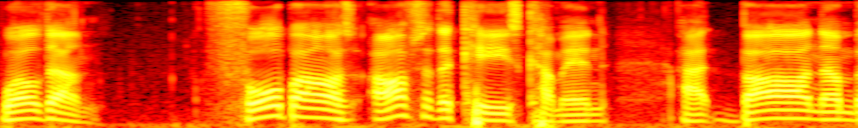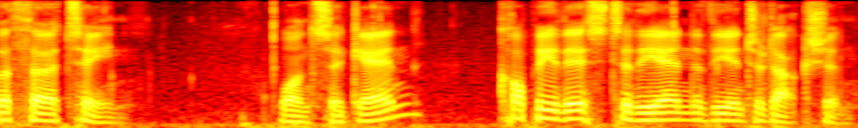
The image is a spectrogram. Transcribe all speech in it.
Well done. Four bars after the keys come in at bar number 13. Once again, copy this to the end of the introduction.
